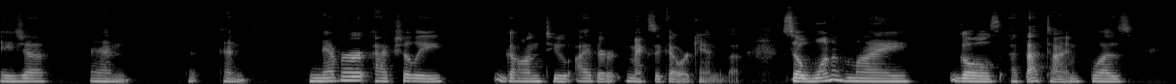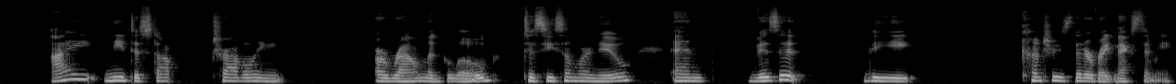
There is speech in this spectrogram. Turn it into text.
Asia, and and never actually gone to either Mexico or Canada. So one of my goals at that time was I need to stop traveling around the globe to see somewhere new and visit the countries that are right next to me.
